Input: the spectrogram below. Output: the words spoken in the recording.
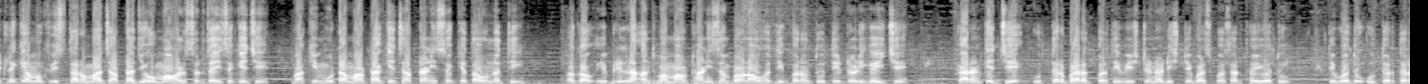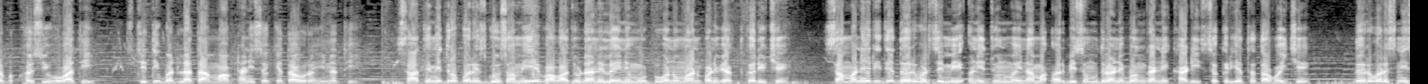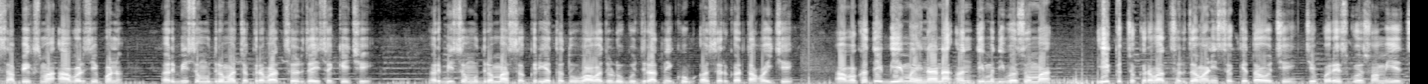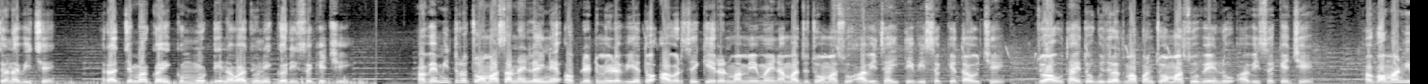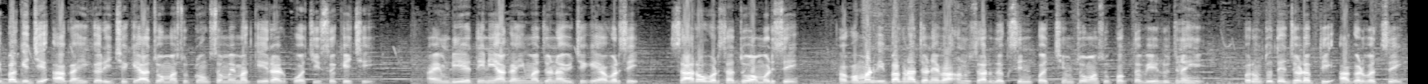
એટલે કે અમુક વિસ્તારોમાં ઝાપટા જેવો માહોલ સર્જાઈ શકે છે. બાકી મોટા માવઠા કે ઝાપટાની શક્યતાઓ નથી. અગાઉ એપ્રિલના અંતમાં માવઠાની સંભાવનાઓ હતી, પરંતુ તે ટળી ગઈ છે. કારણ કે જે ઉત્તર ભારત પરથી વેસ્ટર્ન ડિસ્ટર્બન્સ પસાર થયું હતું, તે વધુ ઉત્તર તરફ ખસ્યું હોવાથી સ્થિતિ બદલાતા માવઠાની શક્યતાઓ રહી નથી. સાથે મિત્રો, પરેશ ગોસ્વામીએ વાવાઝોડાને લઈને મોટું અનુમાન પણ વ્યક્ત કર્યું છે. સામાન્ય રીતે દર વર્ષે મે અને જૂન મહિનામાં અરબી સમુદ્ર અને બંગાળની ખાડી સક્રિય થતા હોય છે. દર વર્ષની સાપેક્ષમાં આ વર્ષે પણ અરબી સમુદ્રમાં ચક્રવાત સર્જાઈ શકે છે. અરબી સમુદ્રમાં સક્રિય થતું વાવાઝોડું ગુજરાતને ખૂબ અસર કરતા હોય છે. આ વખતે બે મહિનાના અંતિમ દિવસોમાં એક ચક્રવાત સર્જાવાની શક્યતાઓ છે, જે પરેશ ગોસ્વામીએ જણાવી છે. રાજ્યમાં કંઈક મોટી નવાજૂની કરી શકે છે. હવે મિત્રો, ચોમાસાને લઈને અપડેટ મેળવીએ તો આ વર્ષે કેરળમાં મે મહિનામાં જ ચોમાસું આવી જાય તેવી શક્યતાઓ છે. જો આવું થાય તો ગુજરાતમાં પણ ચોમાસું વહેલું આવી શકે છે. હવામાન વિભાગે જે આગાહી કરી છે કે આ ચોમાસું ટૂંક સમયમાં કેરળ પહોંચી શકે છે. આઈએમડીએ તેની આગાહીમાં જણાવ્યું છે કે આ વર્ષે સારો વરસાદ જોવા મળશે. હવામાન વિભાગના જણાવ્યા અનુસાર દક્ષિણ પશ્ચિમ ચોમાસું ફક્ત વહેલું જ નહીં, પરંતુ તે ઝડપથી આગળ વધશે.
